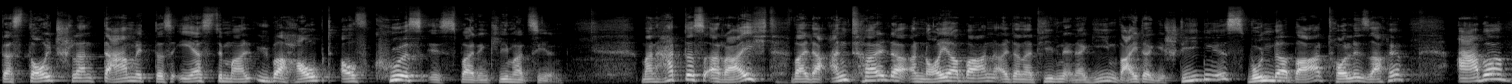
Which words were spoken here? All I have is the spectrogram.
dass Deutschland damit das erste Mal überhaupt auf Kurs ist bei den Klimazielen. Man hat das erreicht, weil der Anteil der erneuerbaren alternativen Energien weiter gestiegen ist. Wunderbar, tolle Sache. Aber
